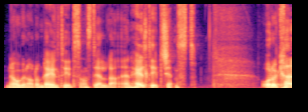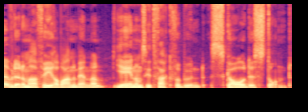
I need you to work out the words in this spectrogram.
någon av de deltidsanställda en heltidstjänst. Och då krävde de här fyra brandmännen genom sitt fackförbund skadestånd.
